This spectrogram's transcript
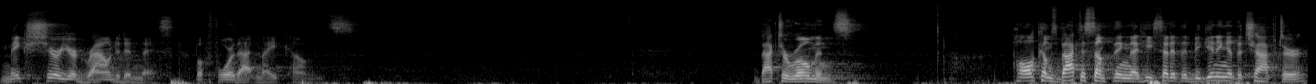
Make sure you're grounded in this before that night comes. Back to Romans. Paul comes back to something that he said at the beginning of the chapter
